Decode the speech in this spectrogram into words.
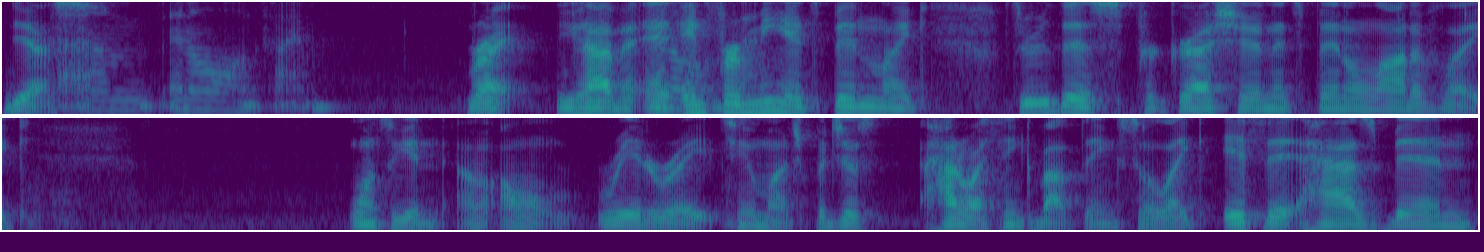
Yes. Um, in a long time. Right, you haven't, and, and for time. me, it's been like through this progression, it's been a lot of like. Once again, I won't reiterate too much, but just how do I think about things? So, like, if it has been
